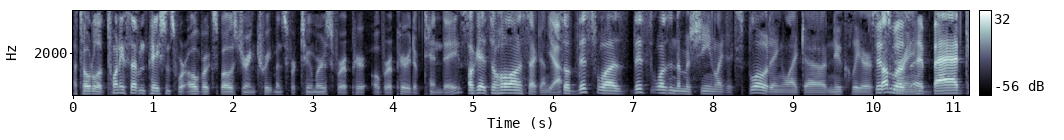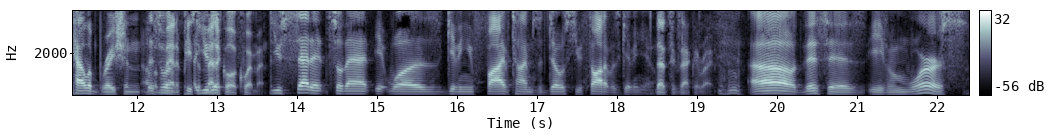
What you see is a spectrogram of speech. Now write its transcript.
A total of 27 patients were overexposed during treatments for tumors for a per- over a period of 10 days. Okay, so hold on a second. Yeah. So this was this wasn't a machine like exploding like a nuclear This submarine. was a bad calibration of This a, was- med- piece of you just- medical equipment. you set it so that it was giving you five times the dose you thought it was giving you. That's exactly right. Mm-hmm. Oh, this is even worse.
